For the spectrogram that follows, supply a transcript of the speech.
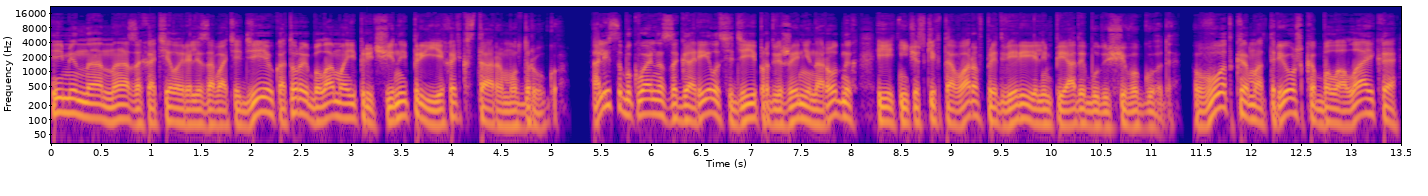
Именно она захотела реализовать идею, которая была моей причиной приехать к старому другу. Алиса буквально загорелась идеей продвижения народных и этнических товаров в преддверии Олимпиады будущего года. Водка, матрешка, балалайка,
